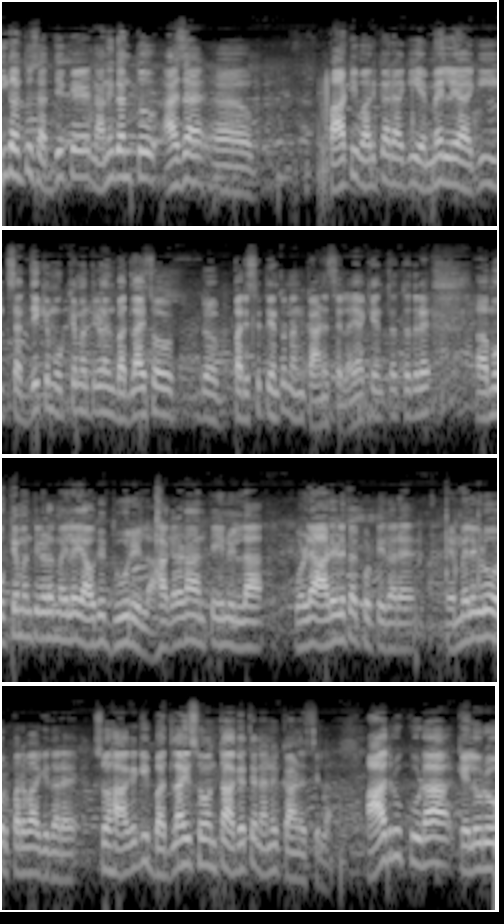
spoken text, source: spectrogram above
ಈಗಂತೂ ಸದ್ಯಕ್ಕೆ ನನಗಂತೂ ಆಸ್ ಅ ಪಾರ್ಟಿ ವರ್ಕರ್ ಆಗಿ ಎಂ ಎಲ್ ಎ ಆಗಿ, ಈಗ ಸದ್ಯಕ್ಕೆ ಮುಖ್ಯಮಂತ್ರಿಗಳನ್ನು ಬದಲಾಯಿಸೋ ಪರಿಸ್ಥಿತಿ ಅಂತೂ ನನಗೆ ಕಾಣಿಸಿಲ್ಲ. ಯಾಕೆ ಅಂತಂತಂದರೆ ಮುಖ್ಯಮಂತ್ರಿಗಳ ಮೇಲೆ ಯಾವುದೇ ದೂರಿಲ್ಲ ಹಗರಣ ಅಂತ ಏನಿಲ್ಲ ಒಳ್ಳೆ ಆಡಳಿತ ಕೊಟ್ಟಿದ್ದಾರೆ. ಎಂ ಎಲ್ ಎಗಳು ಅವ್ರ ಪರವಾಗಿದ್ದಾರೆ. ಸೊ ಹಾಗಾಗಿ ಬದಲಾಯಿಸುವಂಥ ಅಗತ್ಯ ನನಗೆ ಕಾಣಿಸ್ತಿಲ್ಲ ಆದರೂ ಕೂಡ ಕೆಲವರು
